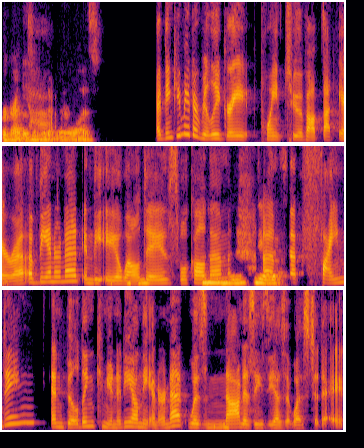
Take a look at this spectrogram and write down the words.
regardless yeah. of whatever it was. I think you made a really great point too about that era of the internet in the AOL mm-hmm. days, we'll call them. Mm-hmm. Yes. Um, that finding and building community on the internet was not as easy as it was today.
